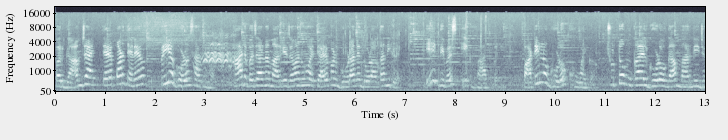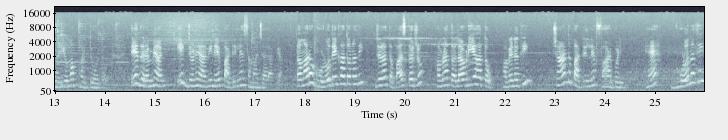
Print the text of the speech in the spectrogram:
પર ગામ જાય ત્યારે પણ તેને પ્રિય ઘોડો સાથે હોય હાટ બજારના માર્ગે જવાનું હોય ત્યારે પણ ઘોડાને દોડાવતા નીકળે. એક દિવસ એક વાત બની. પાટીલનો ઘોડો ખોવાઈ ગયો. છૂટો મુકાયેલ ઘોડો ગામ બહારની ઝાડીઓમાં ફરતો હતો. તે દરમિયાન એક જણે આવીને પાટીલને સમાચાર આપ્યા. તમારો ઘોડો દેખાતો નથી? જરા તપાસ કરજો. હમણાં તલાવડીએ હતો. હવે નથી? ચાંદ પાટીલને ફાળ પડી. હે? ઘોડો નથી?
